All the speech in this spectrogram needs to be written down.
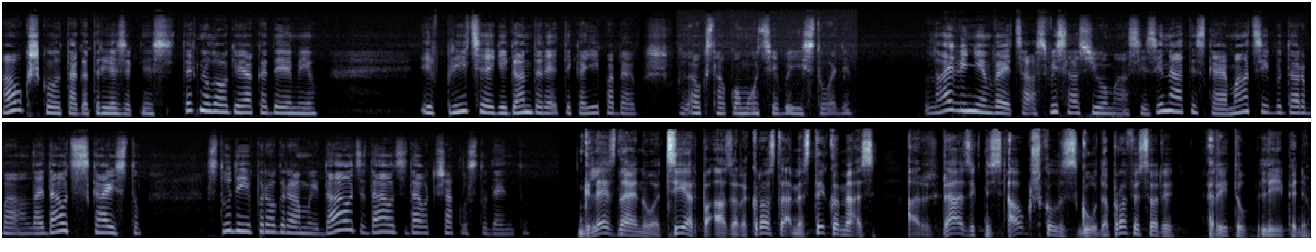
augšskolu, tagad Riezeknis tehnoloģija akadēmiju, ir priecīgi gandarēti, ka viņi pabeiguši augstāko mocību īstodi. Lai viņiem veicās visās jomās, zinātniskajā mācību darbā, lai daudz skaistu studiju programmu, ir daudz, daudz, daudz šaklu studentu. Gleznaino Cierpa azara krostā mēs tikamies ar Rāziknis augšskolas gūda profesori Ritu Līpeņu.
